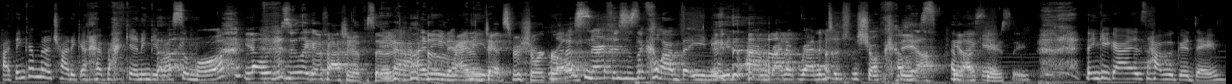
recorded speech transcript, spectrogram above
I think I'm going to try to get her back in and give us some more. Yeah, we'll just do like a fashion episode. Yeah, I need it. I Random need tips it. for short girls. Let us know if this is the collab that you need. Um, random, random tips for short girls. Yeah, I yeah, like seriously. it. Thank you guys. Have a good day.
